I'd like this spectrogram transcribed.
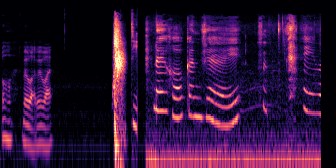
โอ้ไม่ไหวไม่ไหวได้คบกันเฉยเห็นไหม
